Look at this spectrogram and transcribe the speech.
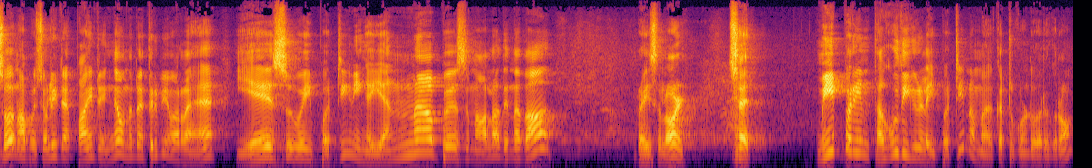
ஸோ நான் அப்படி சொல்லிட்டேன் பாயிண்ட் எங்கே வந்துட்டேன்? திருப்பி வர்றேன். இயேசுவை பற்றி நீங்கள் என்ன பேசினாலும் அது என்னதான்? பிரைஸ் சரி மீட்பரின் தகுதிகளை பற்றி நம்ம கற்றுக்கொண்டு வருகிறோம்.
